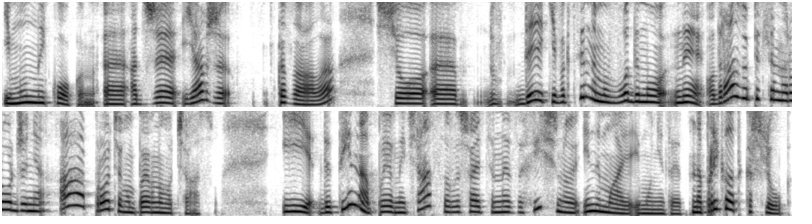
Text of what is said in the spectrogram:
імунний кокон. Адже я вже казала, що е, деякі вакцини ми вводимо не одразу після народження, а протягом певного часу. І дитина певний час залишається незахищеною і не має імунітету. Наприклад, кашлюк.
